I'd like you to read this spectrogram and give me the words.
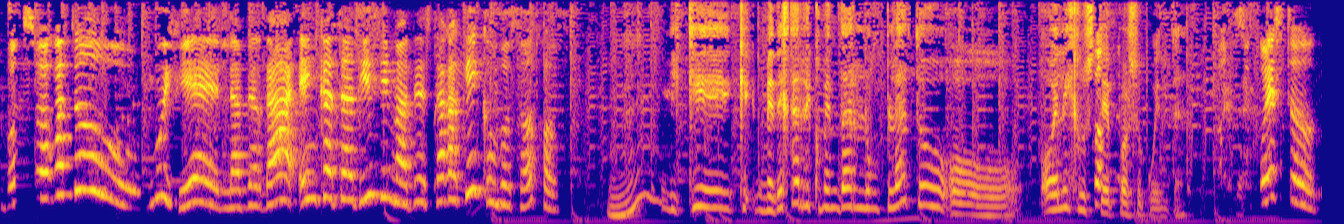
Bonsoir a tú. Muy bien, la verdad, encantadísima de estar aquí con vosotros. Mm, ¿Y qué, me deja recomendarle un plato o, o elige usted por su cuenta? Por supuesto,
